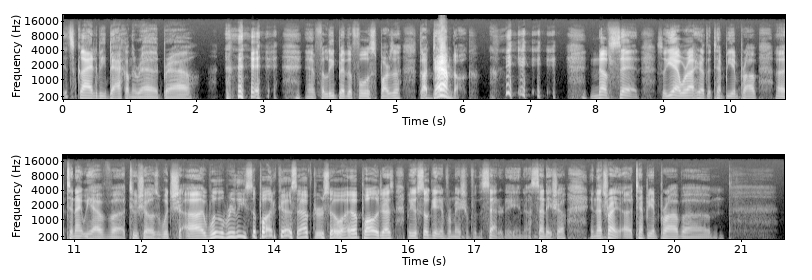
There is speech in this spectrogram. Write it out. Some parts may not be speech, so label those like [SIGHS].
it's glad to be back on the road, bro. [LAUGHS] and Felipe the Fool Esparza. Goddamn dog. [LAUGHS] Enough said. So yeah, we're out here at the Tempe Improv uh, tonight. We have uh, two shows, which I will release a podcast after. So I apologize, but you'll still get information for the Saturday and uh, Sunday show. And that's right, uh, Tempe Improv. Um,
